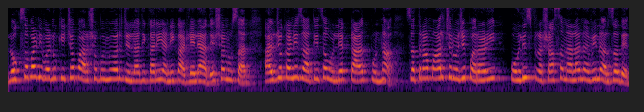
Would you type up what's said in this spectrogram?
लोकसभा निवडणुकीच्या पार्श्वभूमीवर जिल्हाधिकारी यांनी काढलेल्या आदेशानुसार आयोजकांनी जातीचा उल्लेख टाळत पुन्हा सतरा मार्च रोजी परळी पोलीस प्रशासनाला नवीन अर्ज देत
